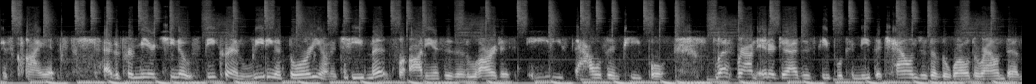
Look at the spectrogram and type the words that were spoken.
his clients. As a premier keynote speaker and leading authority on achievement for audiences as large as 80,000 people, Les Brown energizes people to meet the challenges of the world around them.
